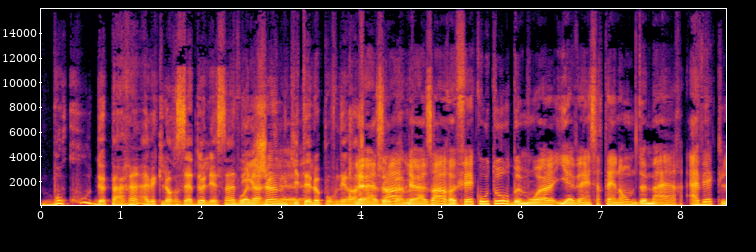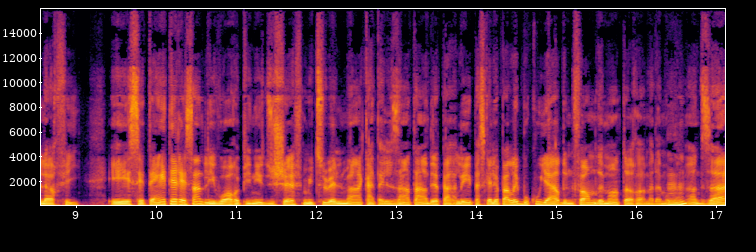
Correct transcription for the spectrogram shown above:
beaucoup de parents avec leurs adolescents, Voilà, des jeunes euh, qui étaient là pour venir en Le hasard, le hasard a fait qu'autour de moi, il y avait un certain nombre de mères avec leurs filles. Et c'était intéressant de les voir opiner du chef mutuellement quand elles entendaient parler, parce qu'elle a parlé beaucoup hier d'une forme de mentorat, Madame Mhm. Obama, en disant,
